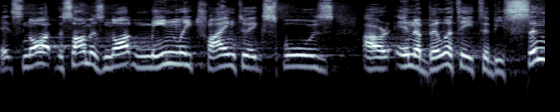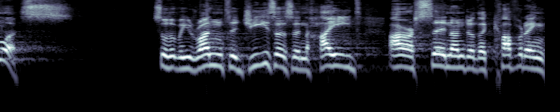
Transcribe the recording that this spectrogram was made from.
It's not, the psalm is not mainly trying to expose our inability to be sinless so that we run to Jesus and hide our sin under the covering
